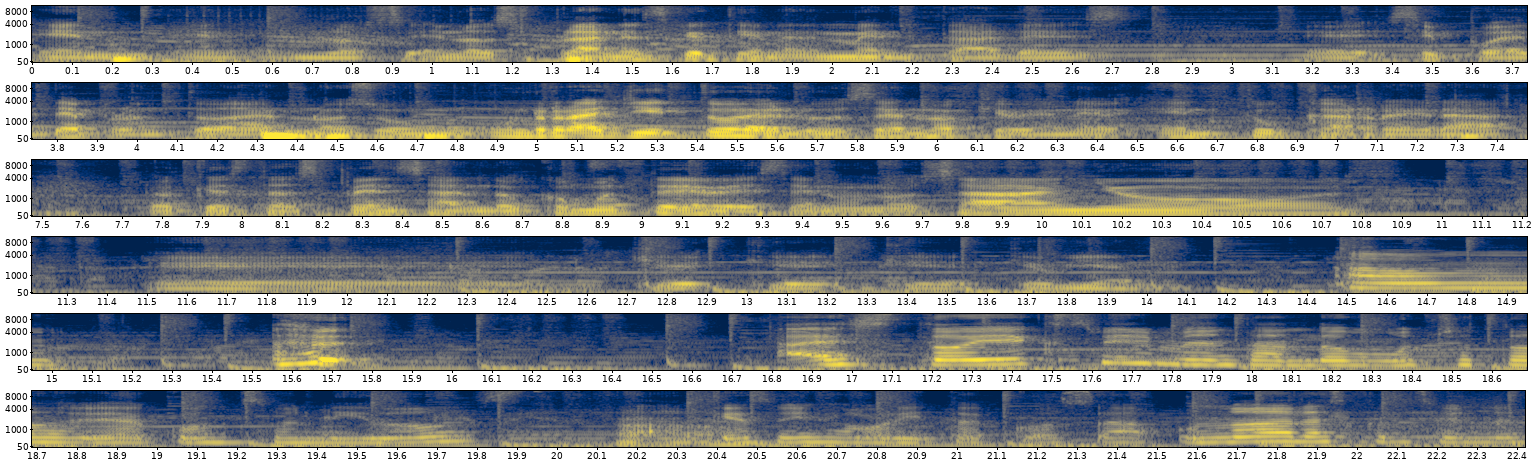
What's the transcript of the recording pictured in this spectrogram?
en, los, en los planes que tienes mentales? Eh, si puedes de pronto darnos un, rayito de luz en lo que viene en tu carrera, lo que estás pensando, cómo te ves en unos años, eh, ¿qué, qué- qué- viene? Am, estoy experimentando mucho todavía con sonidos, Ajá. que es mi favorita cosa. Una de las canciones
